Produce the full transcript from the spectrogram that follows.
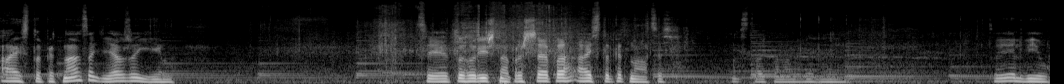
Ай-115 я вже їм. Це є тогорічна прищепа Ай-115. Ось так вона виглядає. То є Львів.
